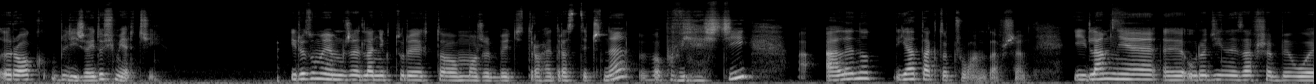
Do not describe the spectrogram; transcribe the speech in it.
rok bliżej do śmierci. I rozumiem, że dla niektórych to może być trochę drastyczne w opowieści, ale no ja tak to czułam zawsze. I dla mnie y, urodziny zawsze były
